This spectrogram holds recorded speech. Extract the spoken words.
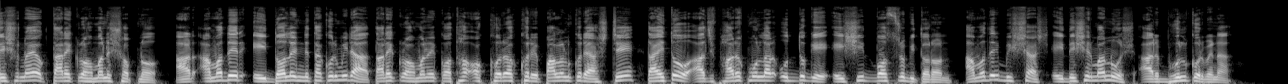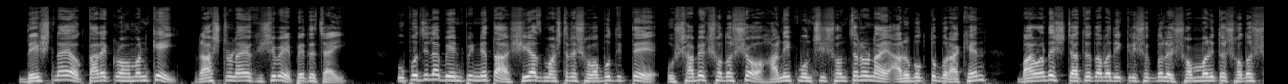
দেশনায়ক তারেক রহমানের স্বপ্ন। আর আমাদের এই দলের নেতাকর্মীরা তারেক রহমানের কথা অক্ষরে অক্ষরে পালন করে আসছে, তাই তো আজ ফারুক মোল্লার উদ্যোগে এই শীত বস্ত্র বিতরণ। আমাদের বিশ্বাস, এই দেশের মানুষ আর ভুল করবে না। দেশনায়ক তারেক রহমানকেই রাষ্ট্রনায়ক হিসেবে পেতে চাই। উপজেলা বিএনপির নেতা সিরাজ মাস্টারের সভাপতিত্বে ও সাবেক সদস্য হানিফ মুন্সির সঞ্চালনায় আরও বক্তব্য রাখেন বাংলাদেশ জাতীয়তাবাদী কৃষক দলের সম্মানিত সদস্য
